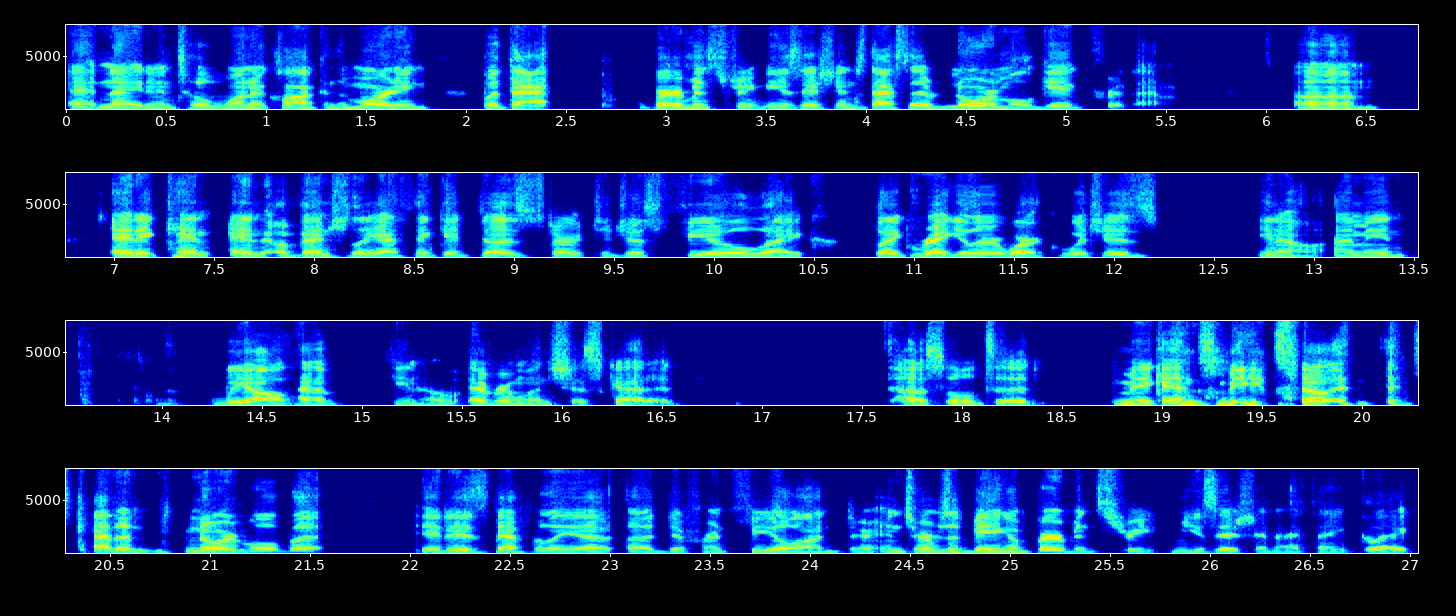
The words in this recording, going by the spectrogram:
at night until one o'clock in the morning. But that Bourbon Street musicians, that's a normal gig for them. Um, and it can and eventually i think it does start to just feel like like regular work which is you know i mean we all have you know everyone's just got to hustle to make ends meet so it, it's kind of normal but it is definitely a, a different feel on in terms of being a bourbon street musician i think like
